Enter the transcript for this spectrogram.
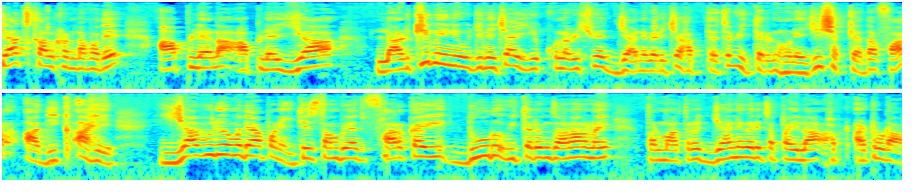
त्याच कालखंडामध्ये आपल्याला आपल्या या लाडकी बहीण योजनेच्या एकोणावीसव्या जानेवारीच्या हप्त्याचं वितरण होण्याची शक्यता फार अधिक आहे. या व्हिडिओमध्ये आपण इथेच थांबूयात. फार काही दूर वितरण जाणार नाही पण मात्र जानेवारीचा पहिला हप आठवडा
